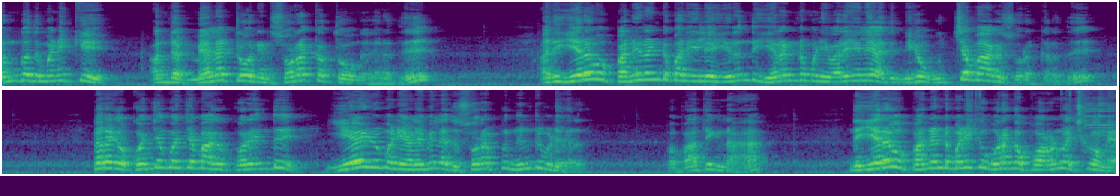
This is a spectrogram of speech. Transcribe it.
ஒன்பது மணிக்கு அந்த மெலட்டோனின் சுரக்க துவங்குகிறது. அது இரவு பன்னிரெண்டு மணியிலே இருந்து இரண்டு மணி வரையிலே அது மிக உச்சமாக சுரக்கிறது. பிறகு கொஞ்சம் கொஞ்சமாக குறைந்து ஏழு மணி அளவில் அது சுரப்பு நின்று விடுகிறது. இப்போ பார்த்தீங்கன்னா இந்த இரவு பன்னெண்டு மணிக்கு உறங்க போகிறோன்னு வச்சுக்கோங்க.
